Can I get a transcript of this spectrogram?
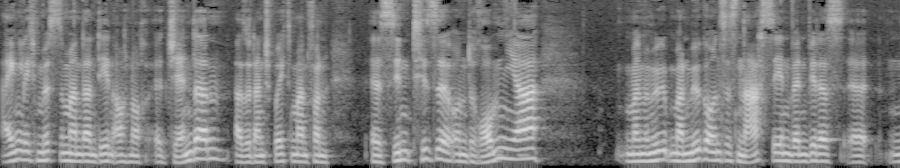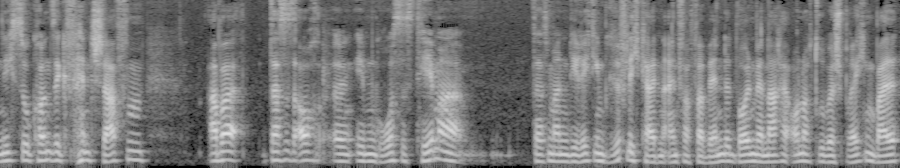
eigentlich müsste man dann den auch noch äh, gendern. Also dann spricht man von äh, Sintisse und Romnia. Man möge, man möge uns das nachsehen, wenn wir das äh, nicht so konsequent schaffen, aber das ist auch äh, eben ein großes Thema, dass man die richtigen Begrifflichkeiten einfach verwendet. Wollen wir nachher auch noch drüber sprechen, weil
